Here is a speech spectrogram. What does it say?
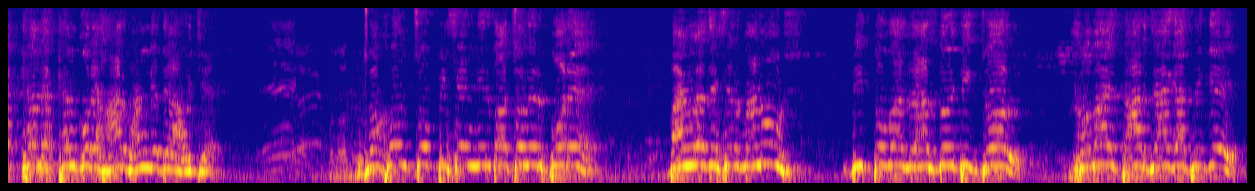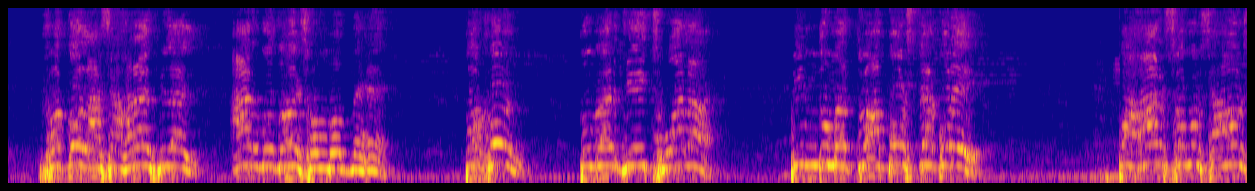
একখান একখান করে হার ভাঙ্গে দেওয়া হয়েছে। যখন চব্বিশের নির্বাচনের পরে বাংলাদেশের মানুষ, বিদ্যমান রাজনৈতিক দল, সবাই তার জায়গা থেকে সকল আশা হারায় ফেলাই আর বোধ হয় সম্ভব নেহে। তখন তোমার যে ছোয়ালা বিন্দু মাত্র আপোষ না করে পাহাড় সম সাহস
